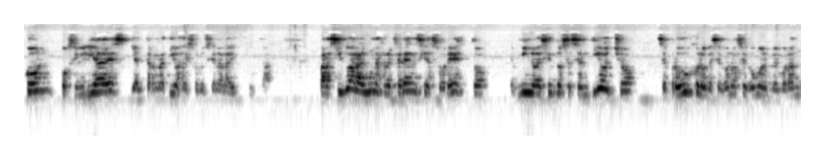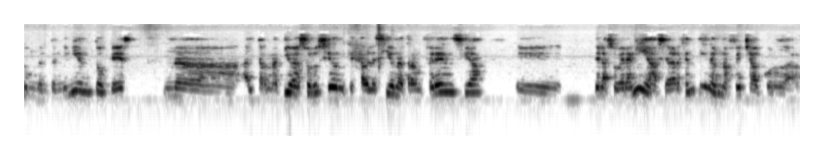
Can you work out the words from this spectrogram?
con posibilidades y alternativas de solución a la disputa. Para situar algunas referencias sobre esto, en 1968 se produjo lo que se conoce como el Memorándum de Entendimiento, que es una alternativa de solución que establecía una transferencia eh, de la soberanía hacia la Argentina en una fecha a acordar.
